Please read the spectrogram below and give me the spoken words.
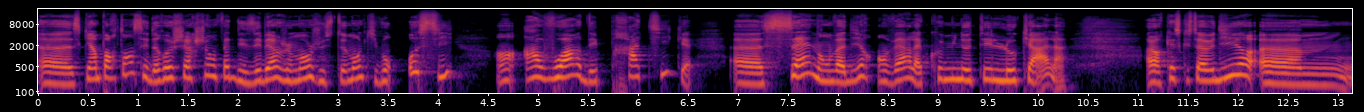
ce qui est important, c'est de rechercher en fait des hébergements justement qui vont aussi hein, avoir des pratiques euh, saine, on va dire, envers la communauté locale. Alors qu'est-ce que ça veut dire euh,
